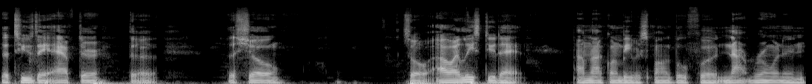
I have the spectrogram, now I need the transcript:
the Tuesday after the, the show. So I'll at least do that. I'm not going to be responsible for not ruining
